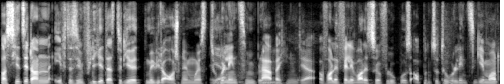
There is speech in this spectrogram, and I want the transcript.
passiert sich dann öfters im Flieger, dass du dir halt mal wieder anschneiden musst. Turbulenzen, bla, bla, hin, ja. Auf alle Fälle war das so ein Flug, wo es ab und zu Turbulenzen gegeben hat.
